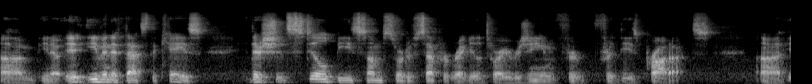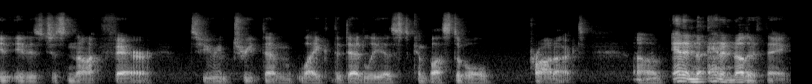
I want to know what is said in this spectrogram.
um, you know, it, even if that's the case, there should still be some sort of separate regulatory regime for for these products. Uh, it, it is just not fair to Right. treat them like the deadliest combustible product. Um, and an, and another thing.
